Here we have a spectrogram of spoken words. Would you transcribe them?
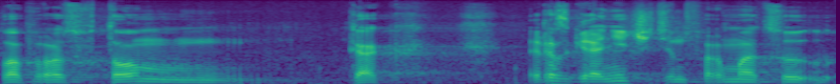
вопрос в том, как разграничить информацию,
